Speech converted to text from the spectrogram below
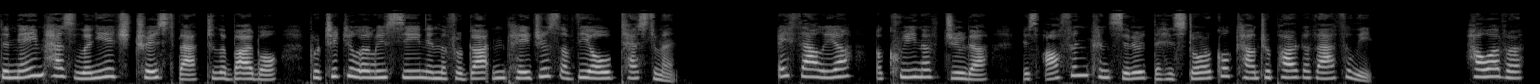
The name has lineage traced back to the Bible, particularly seen in the forgotten pages of the Old Testament. Athaliah, a queen of Judah, is often considered the historical counterpart of Athalee. However,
